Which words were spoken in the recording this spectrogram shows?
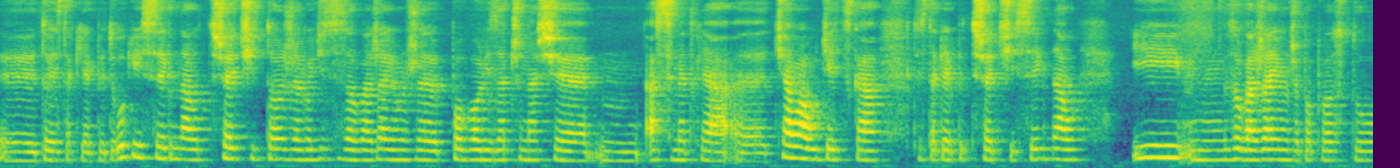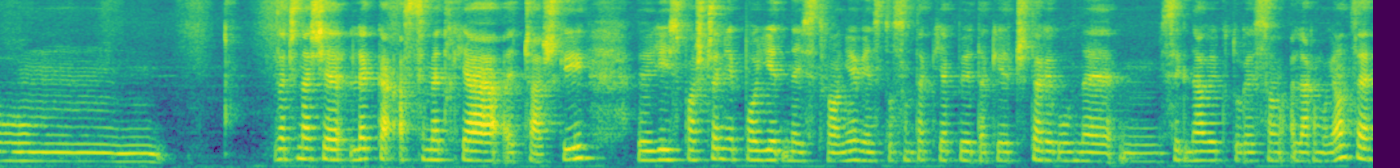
Y, To jest taki jakby drugi sygnał. Trzeci to, że rodzice zauważają, że powoli zaczyna się mm, asymetria y, ciała u dziecka. To jest tak jakby trzeci sygnał. I mm, zauważają, że po prostu mm, zaczyna się lekka asymetria e, czaszki, y, jej spłaszczenie po jednej stronie, więc to są tak jakby takie cztery główne sygnały, które są alarmujące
